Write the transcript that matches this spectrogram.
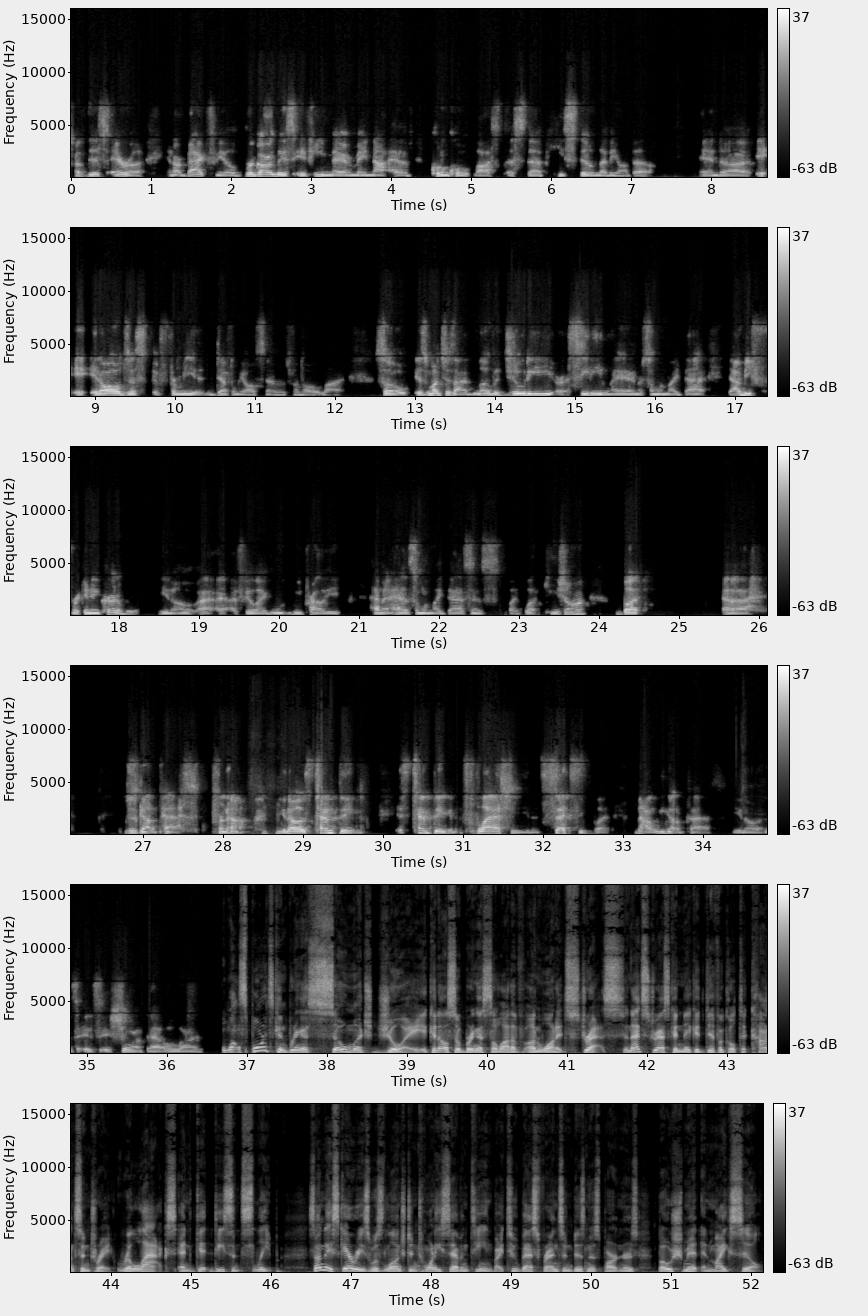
of this era in our backfield, regardless if he may or may not have quote unquote lost a step, he's still Le'Veon Bell. And uh, it, it, all just, for me, it definitely all stems from the O line. So as much as I'd love a Jeudy or a CeeDee Lamb or someone like that, that'd be freaking incredible. You know, I, I feel like we probably haven't had someone like that since like what Keyshawn, but uh, just got to pass for now. you know, it's tempting, it's tempting and it's flashy and it's sexy, but now nah, we got to pass. You know, it's it's, it's showing up that whole line. While sports can bring us so much joy, it can also bring us a lot of unwanted stress, and that stress can make it difficult to concentrate, relax, and get decent sleep. Sunday Scaries was launched in 2017 by two best friends and business partners, Bo Schmidt and Mike Sill.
